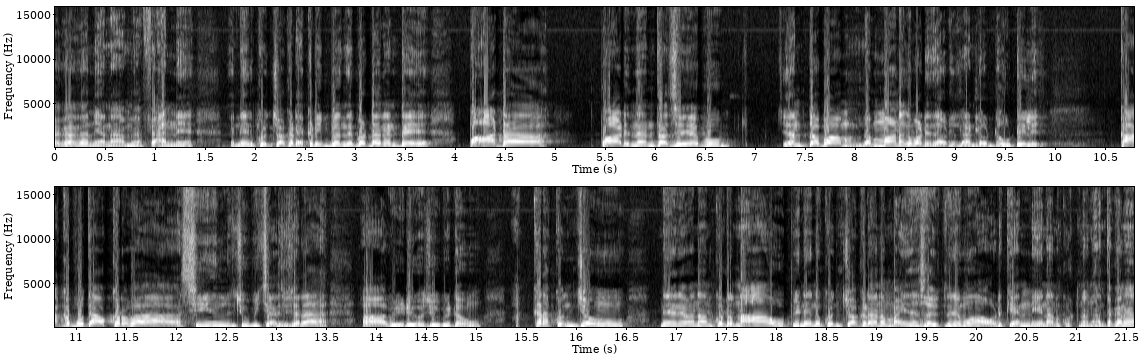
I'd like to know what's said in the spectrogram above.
రకంగా నేను ఆమె ఫ్యాన్నే నేను కొంచెం అక్కడ ఎక్కడ ఇబ్బంది పడ్డానంటే పాట పాడినంతసేపు ఎంత బా బ్రహ్మాండంగా పడింది ఆవిడ. దాంట్లో డౌటే లేదు. కాకపోతే అక్కడ సీన్లు చూపించారు చూసారా? ఆ వీడియో చూపించడం అక్కడ కొంచెం నేనేమైనా అనుకుంటా నా ఒపీనియన్ కొంచెం అక్కడ ఏమైనా మైనస్ అవుతుందేమో ఆవిడకి అని నేను అనుకుంటున్నాను. అంతకన్నా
